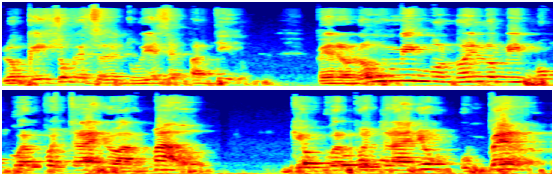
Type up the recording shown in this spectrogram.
lo que hizo que se detuviese el partido. Pero no, mismo, no es lo mismo un cuerpo extraño armado que un cuerpo extraño, un perro,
